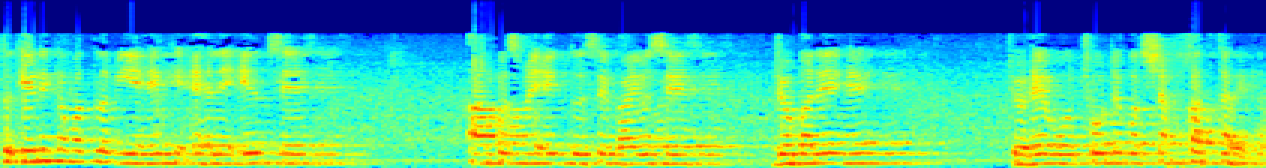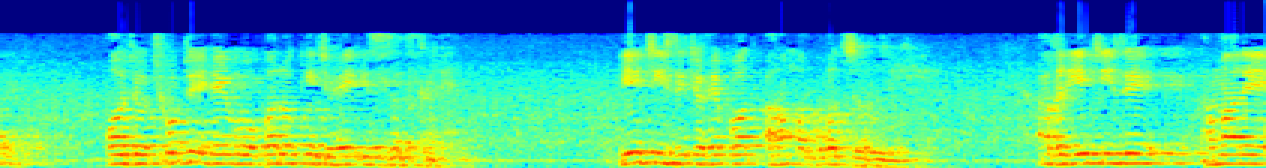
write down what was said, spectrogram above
تو کہنے کا مطلب یہ ہے کہ اہل علم سے، آپس میں ایک دوسرے بھائیوں سے جو بڑے ہیں، جو ہے وہ چھوٹے پر شفقت کرے اور جو چھوٹے ہیں وہ بڑوں کی جو ہے عزت کرے۔ یہ چیزیں جو ہے بہت اہم اور بہت ضروری ہے اگر یہ چیزیں ہمارے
